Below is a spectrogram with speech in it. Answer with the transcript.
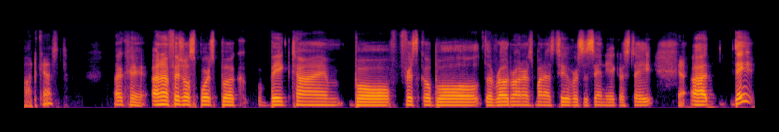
podcast. Okay, unofficial sports book, big time bowl, Frisco Bowl, the Roadrunners minus two versus San Diego State. Yeah. Uh, they,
